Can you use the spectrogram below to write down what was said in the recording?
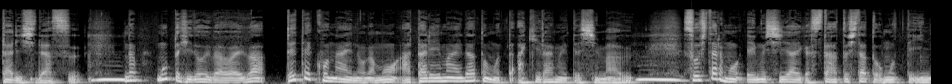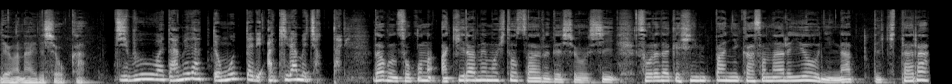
たりしだす。うん、もっとひどい場合は、出てこないのがもう当たり前だと思って諦めてしまう。うん、そうしたらもう MCI がスタートしたと思っていいんではないでしょうか。自分はダメだって思ったり諦めちゃったり。多分そこの諦めも一つあるでしょうし、それだけ頻繁に重なるようになってきたら、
